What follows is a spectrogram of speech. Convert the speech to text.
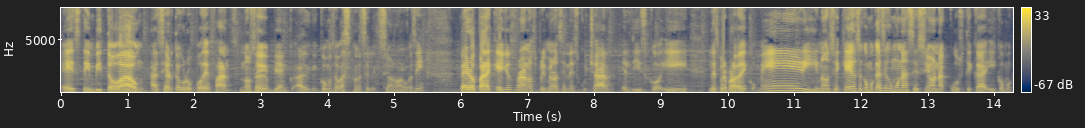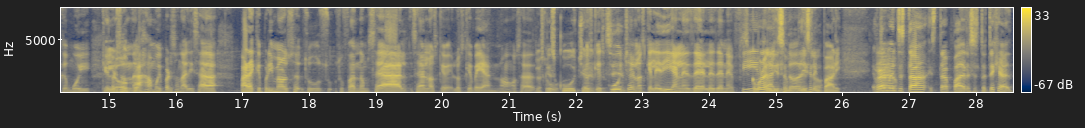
este invitó a un a cierto grupo de fans, no sé bien a- cómo se basa en la selección o algo así, pero para que ellos fueran los primeros en escuchar el disco y les preparó de comer y no sé qué, o sea, como que hace como una sesión acústica y como que muy person- loco. ajá, muy personalizada para que primero su, su, fandom sea, sean los que los que vean, ¿no? O sea, Los que escuchen. los que escuchen, los que le digan, les de, les den el Es feedback como una y listen- todo listening eso. party. Claro. Realmente está, está padre esa estrategia.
